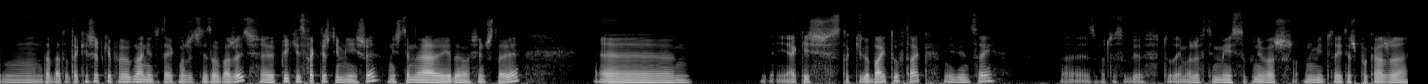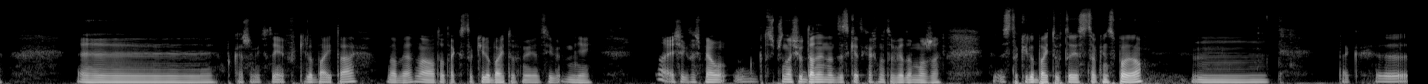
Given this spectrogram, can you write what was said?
Mm, Dobra, to takie szybkie porównanie tutaj, jak możecie zauważyć. E, Plik jest faktycznie mniejszy niż ten RAR 184. Ehm, jakieś 100 KB, tak? Mniej więcej. E, Zobaczę sobie tutaj może w tym miejscu, ponieważ on mi tutaj też pokaże Yy, pokaże mi tutaj w kilobajtach. Dobra, no to tak 100 kilobajtów mniej więcej mniej. No, jeśli ktoś miał, ktoś przenosił dane na dyskietkach, no to wiadomo, że 100 kilobajtów to jest całkiem sporo. Mm, tak, yy,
